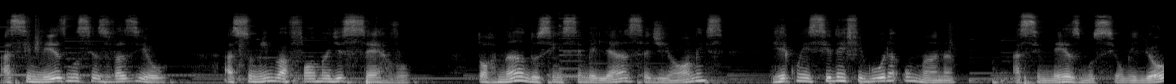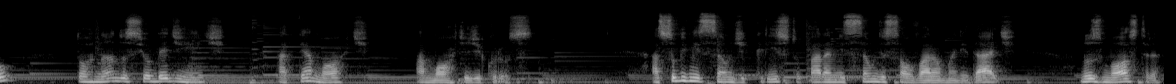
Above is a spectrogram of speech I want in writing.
a si mesmo se esvaziou, assumindo a forma de servo, tornando-se em semelhança de homens reconhecido em figura humana. A si mesmo se humilhou tornando-se obediente até a morte, a morte de cruz. A submissão de Cristo para a missão de salvar a humanidade nos mostra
